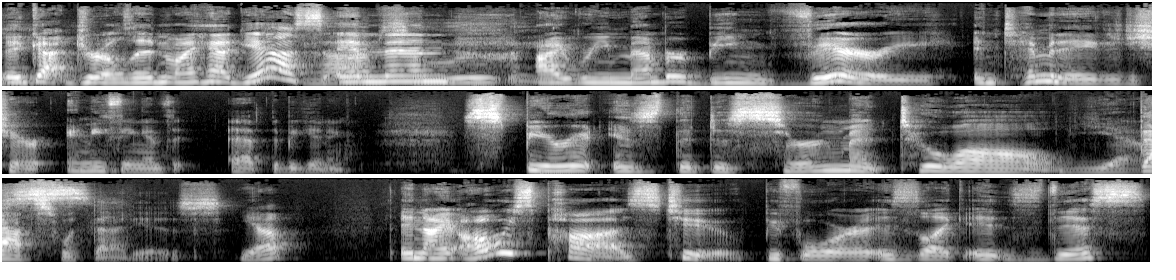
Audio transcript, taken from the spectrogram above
it got drilled in my head yes. And then i remember being very intimidated to share anything at the, at the beginning Spirit is the discernment to all. Yes. That's what that is. Yep. And I always pause too before is like, is this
